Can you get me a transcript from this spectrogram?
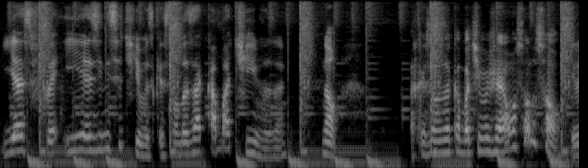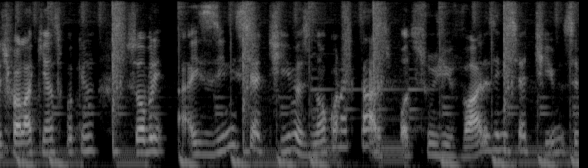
E as, e as iniciativas, questão das acabativas, né? Não, a questão das acabativas já é uma solução. Queria te falar aqui antes um pouquinho sobre as iniciativas não conectadas. Pode surgir várias iniciativas. Você,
